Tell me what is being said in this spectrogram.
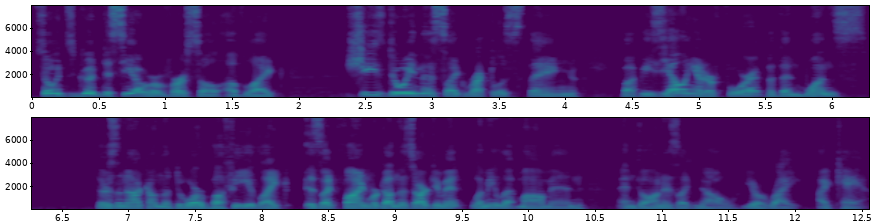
So it's good to see a reversal of like she's doing this like reckless thing. Buffy's yelling at her for it, but then once there's a knock on the door, Buffy like is like, "Fine, we're done this argument. Let me let mom in." And Dawn is like, "No, you're right. I can't."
